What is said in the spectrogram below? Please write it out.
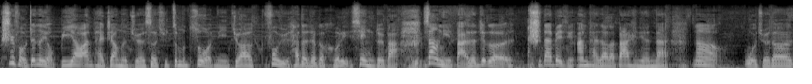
是否真的有必要安排这样的角色去这么做，你就要赋予它的这个合理性，对吧？像你把的这个时代背景安排到了八十年代，那。我觉得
